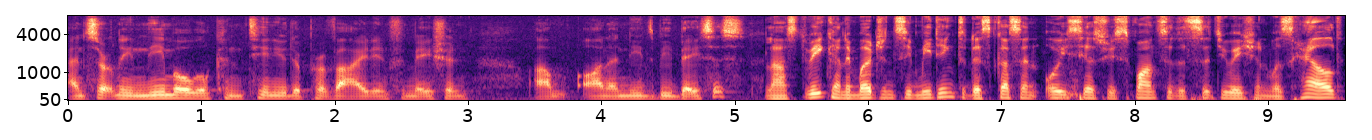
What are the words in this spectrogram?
And certainly NEMO will continue to provide information um, on a needs-be basis. Last week, an emergency meeting to discuss an OECS response to the situation was held.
